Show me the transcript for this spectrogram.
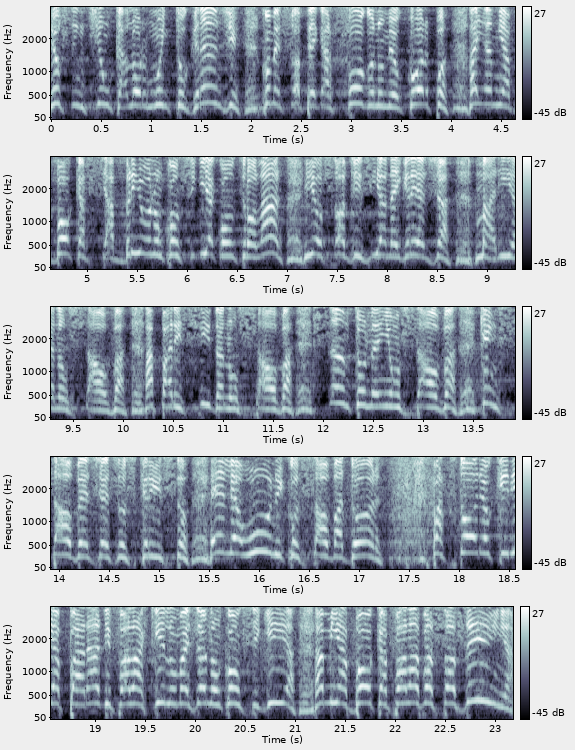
eu senti um calor muito grande, começou a pegar fogo no meu corpo, aí a minha boca se abriu, eu não conseguia controlar, e eu só dizia na igreja: Maria não salva, Aparecida não salva, santo nenhum salva, quem salva é Jesus Cristo, Ele é o único único Salvador. Pastor, eu queria parar de falar aquilo, mas eu não conseguia, a minha boca falava sozinha.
